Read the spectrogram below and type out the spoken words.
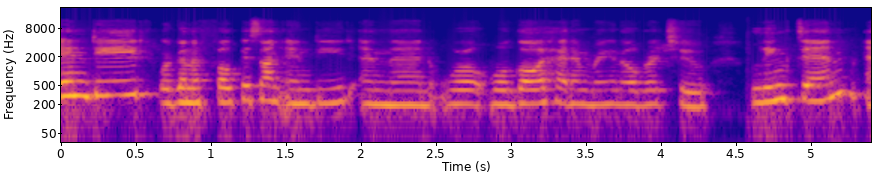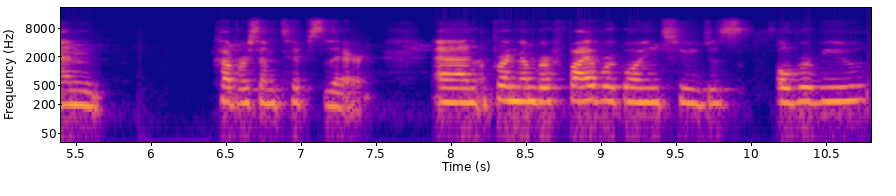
Indeed. We're going to focus on Indeed, and then we'll we'll go ahead and bring it over to LinkedIn and cover some tips there. And for number five, we're going to just overview,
